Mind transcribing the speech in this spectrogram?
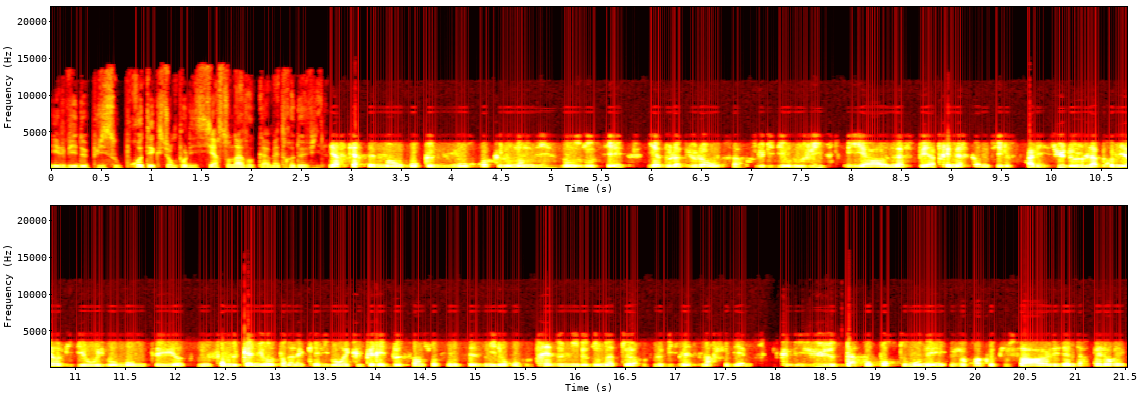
Il vit depuis sous protection policière. Son avocat, maître de ville. Il n'y a certainement aucun humour, quoi que l'on en dise, dans ce dossier. Il y a de la violence, de l'idéologie. Il y a un aspect très mercantile. À l'issue de la première vidéo, ils vont monter euh, une forme de cagnotte dans laquelle ils vont récupérer 276 000 euros, 13 000 donateurs. Le business marche bien. Que les juges tapent au porte-monnaie, je crois que tout ça euh, les interpellerait.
